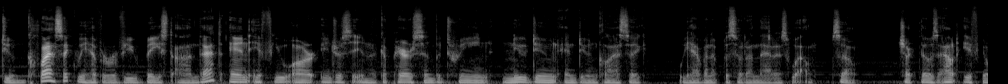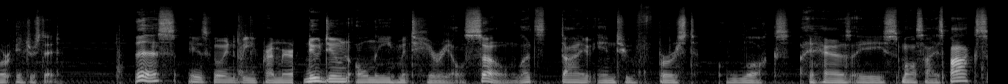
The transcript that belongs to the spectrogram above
Dune Classic, we have a review based on that. And if you are interested in a comparison between New Dune and Dune Classic, we have an episode on that as well. So check those out if you're interested. This is going to be primarily New Dune only material. So let's dive into first looks. It has a small size box,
